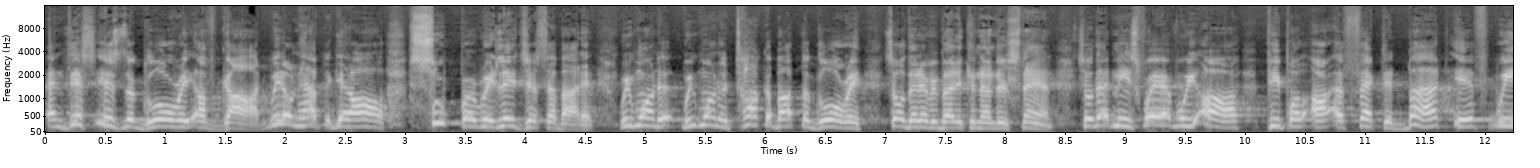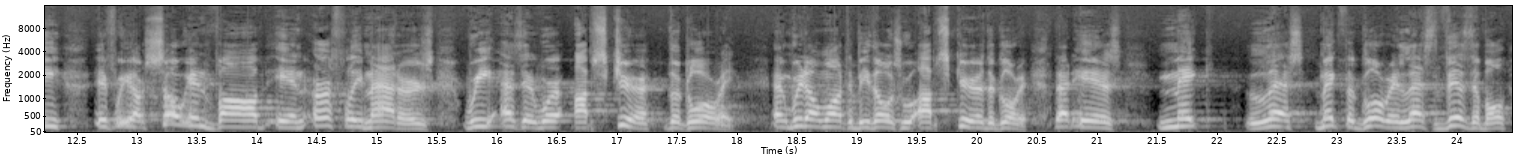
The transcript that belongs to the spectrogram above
And this is the glory of God. We don't have to get all super religious about it. We want to, we want to talk about the glory so that everybody can understand. So that means wherever we are, people are affected. But if we, if we are so involved in earthly matters, we, as it were, obscure the glory. And we don't want to be those who obscure the glory. That is, make less make the glory less visible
